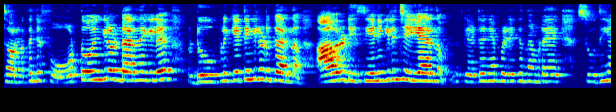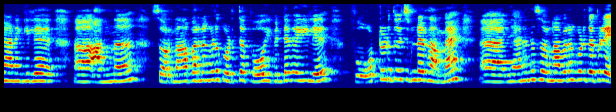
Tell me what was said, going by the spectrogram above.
സ്വർണത്തിന്റെ ഫോട്ടോയെങ്കിലും ഉണ്ടായിരുന്നെങ്കിൽ ഡ്യൂപ്ലിക്കേറ്റ് എങ്കിലും എടുക്കായിരുന്നു. ആ ഒരു ഡിസൈനെങ്കിലും ചെയ്യായിരുന്നു. ഇത് കേട്ട് കഴിഞ്ഞപ്പോഴേക്കും നമ്മുടെ സുധിയാണെങ്കിൽ അന്ന് സ്വർണാഭരണങ്ങൾ കൊടുത്തപ്പോൾ ഇവന്റെ കയ്യിൽ ഫോട്ടോ എടുത്ത് വെച്ചിട്ടുണ്ടായിരുന്നു. അമ്മേ ആ, ഞാനന്ന് സ്വർണാഭരണം കൊടുത്തപ്പോഴേ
